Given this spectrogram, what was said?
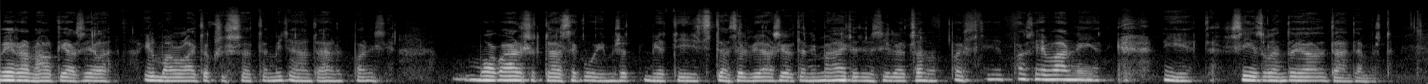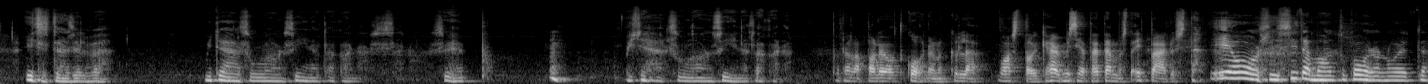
viranhaltija siellä ilmailulaitoksessa, että mitä hän tähän nyt panisi. Mua ärsyttää se, kun ihmiset miettii itsestään selviä asioita, niin mä heitetyn sillä, että sanot, pasi vaan niin, niin että siirtolento ja jotain tämmöistä. Itsestään selvää. Mitähän sulla on siinä takana, se sanoi, se heppu. Hmm. Mitähän sulla on siinä takana? Todella paljon olet kohdannut kyllä vastoinkäymisiä tai tämmöistä epäilystä. Joo, siis sitä mä oon kohdannut, että,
